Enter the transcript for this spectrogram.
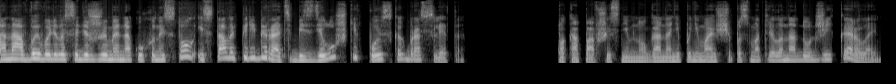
она вывалила содержимое на кухонный стол и стала перебирать безделушки в поисках браслета. Покопавшись немного, она непонимающе посмотрела на Доджи и Кэролайн.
